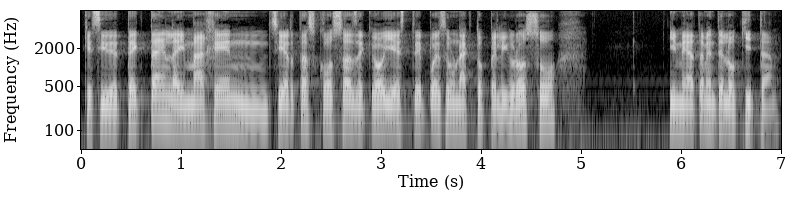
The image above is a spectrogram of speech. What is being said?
que si detecta en la imagen ciertas cosas de que, oye, este puede ser un acto peligroso, inmediatamente lo quita.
